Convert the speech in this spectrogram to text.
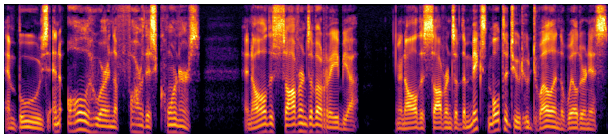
and Buz, and all who are in the farthest corners, and all the sovereigns of Arabia, and all the sovereigns of the mixed multitude who dwell in the wilderness,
